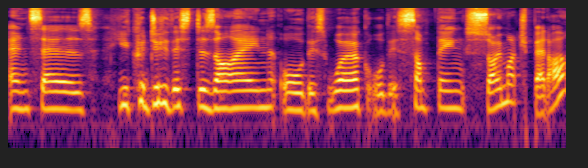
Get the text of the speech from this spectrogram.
and says, you could do this design or this work or this something so much better,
